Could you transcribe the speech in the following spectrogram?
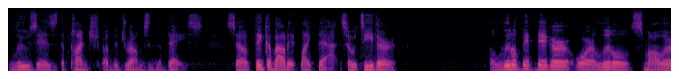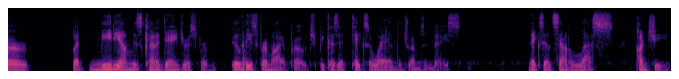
loses the punch of the drums and the bass. So think about it like that. So it's either a little bit bigger or a little smaller, but medium is kind of dangerous for at least for my approach, because it takes away the drums and bass, makes it sound less punchy.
